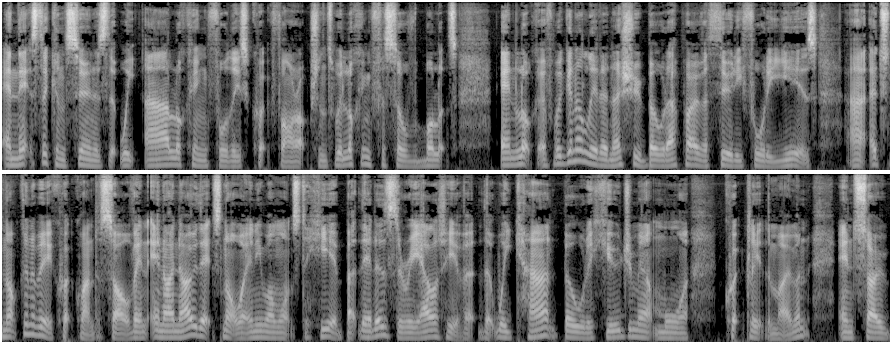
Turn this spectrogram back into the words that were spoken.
And that's the concern is that we are looking for these quick fire options. We're looking for silver bullets. And look, if we're going to let an issue build up over 30, 40 years, uh, it's not going to be a quick one to solve. And, and I know that's not what anyone wants to hear, but that is the reality of it that we can't build a huge amount more quickly at the moment. And so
